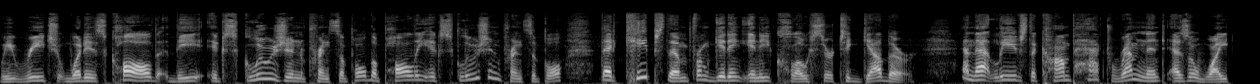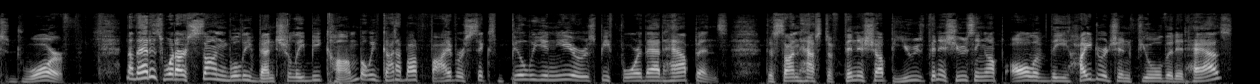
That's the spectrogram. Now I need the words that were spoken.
we reach what is called the exclusion principle, the Pauli exclusion principle that keeps them from getting any closer together. And that leaves the compact remnant as a white dwarf. Now that is what our sun will eventually become. But we've got about five or six billion years before that happens. The sun has to finish up use finish using up all of the hydrogen fuel that it has.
